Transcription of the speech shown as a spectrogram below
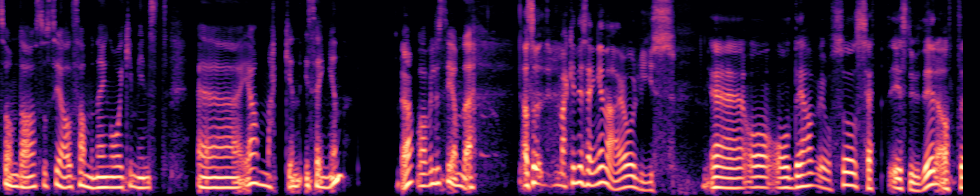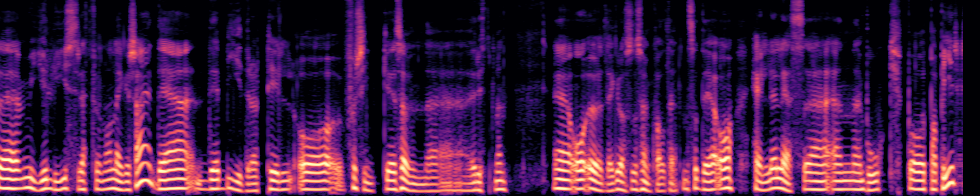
som da sosial sammenheng og ikke minst eh, ja, Mac-en i sengen. Ja. Hva vil du si om det? Altså, Mac-en i sengen er jo lys. Eh, og, og, det har vi også sett i studier, at eh, mye lys rett før man legger seg, det, det bidrar til å forsinke søvnrytmen. Og ødelegger også søvnkvaliteten. Så det å heller lese en bok på papir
